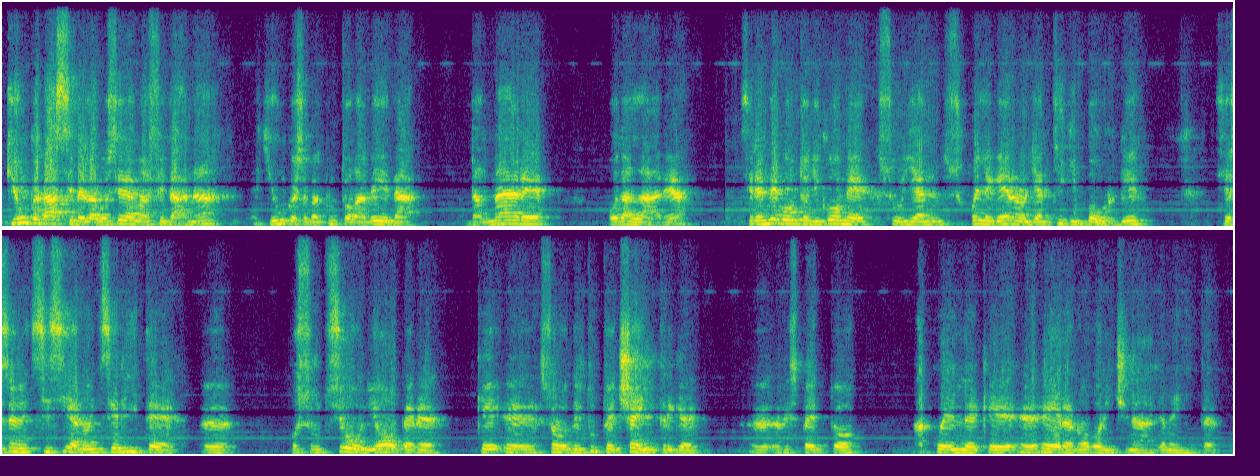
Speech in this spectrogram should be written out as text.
Chiunque passi per la costiera amalfitana e chiunque soprattutto la veda dal mare o dall'area, si rende conto di come sugli, su quelli che erano gli antichi borghi si, si siano inserite eh, costruzioni, opere che eh, sono del tutto eccentriche eh, rispetto a quelle che eh, erano originariamente.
